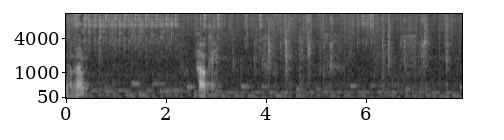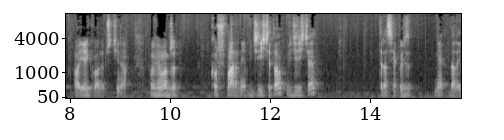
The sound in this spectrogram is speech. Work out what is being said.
Dobra. Okej. Ojejku, ale przycina. Powiem wam, że koszmarnie. Widzieliście to? Widzieliście? Teraz jakoś... Nie, dalej,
